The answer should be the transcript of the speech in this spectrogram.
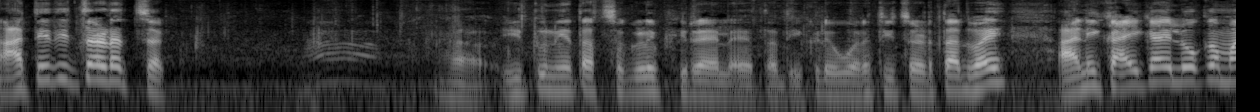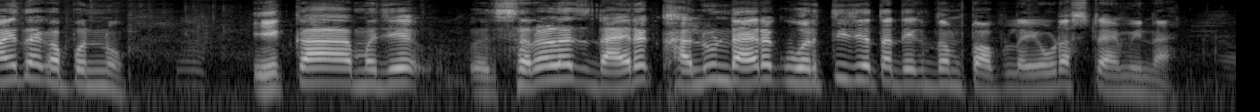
आते ती चढत चक हा इथून येतात सगळे फिरायला येतात इकडे वरती चढतात भाई. आणि काही काही लोक माहीत आहे का पन्नू? एका म्हणजे सरळच डायरेक्ट खालून डायरेक्ट वरतीच येतात एकदम टॉपला एवढा स्टॅमिना आहे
